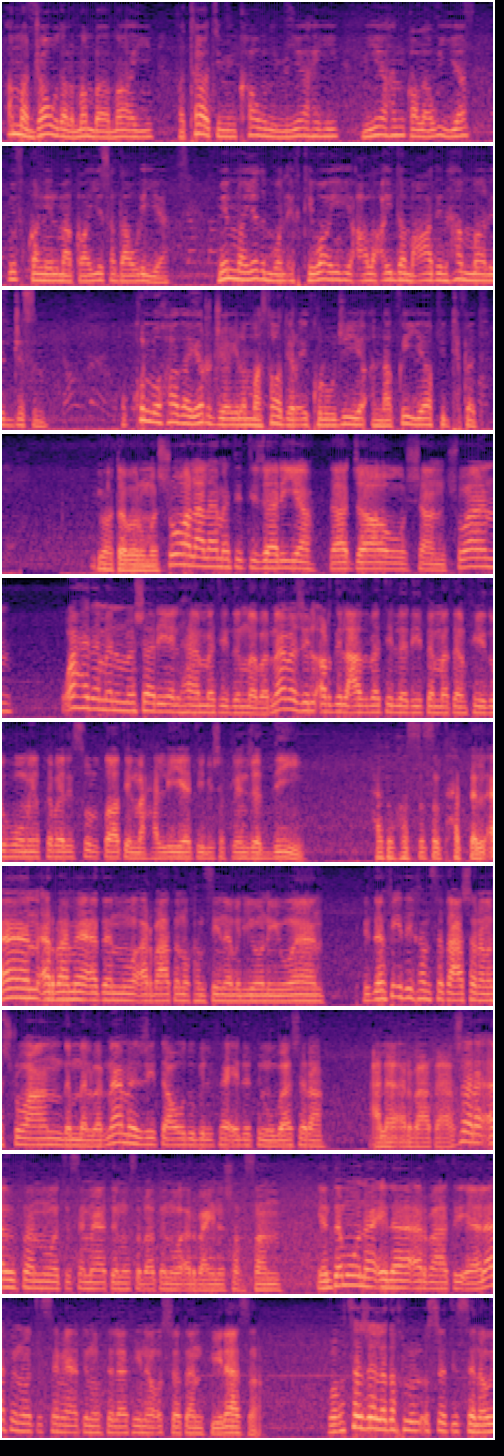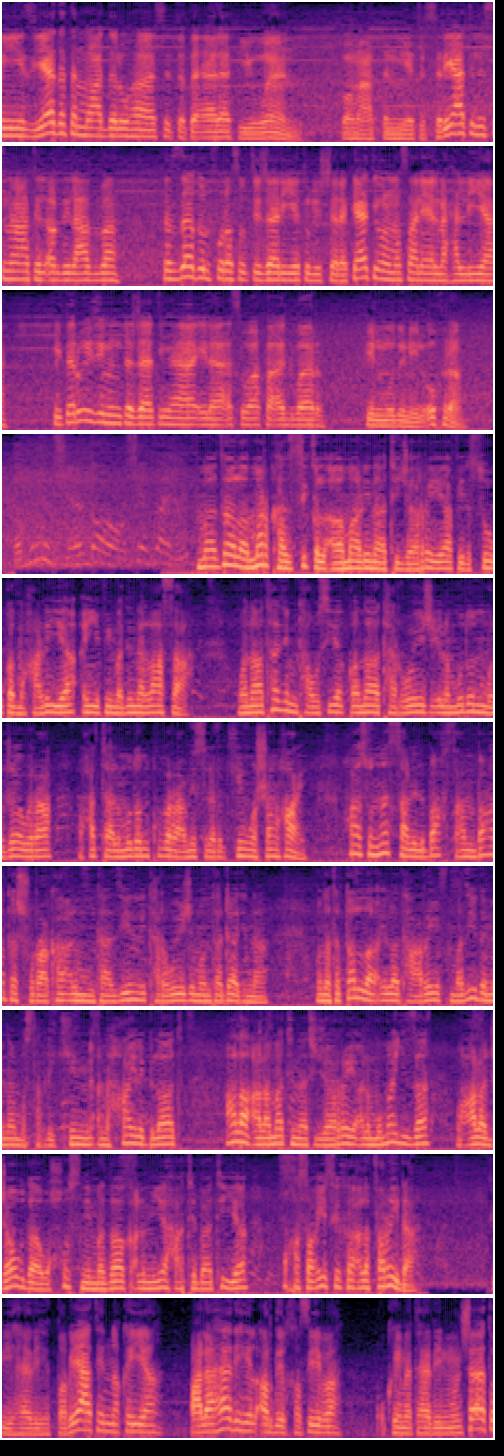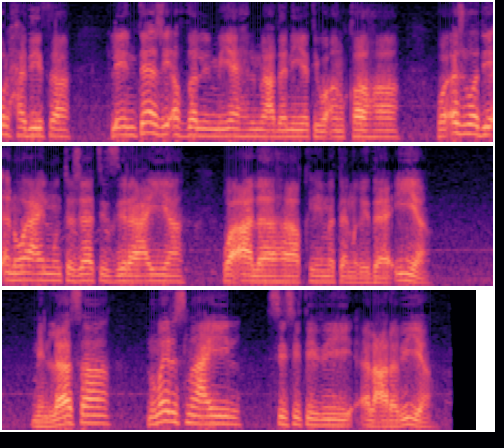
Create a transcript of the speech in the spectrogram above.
أما جودة المنبع المائي فتأتي من كون مياهه مياه قلوية وفقا للمقاييس الدولية مما يضمن احتوائه على أيضا معادن هامة للجسم. وكل هذا يرجع إلى المصادر الإيكولوجية النقية في تبت يعتبر مشروع العلامة التجارية تاجاو شوان واحدا من المشاريع الهامة ضمن برنامج الأرض العذبة الذي تم تنفيذه من قبل السلطات المحلية بشكل جدي. حيث خصصت حتى الآن 454 مليون يوان لتنفيذ 15 مشروعا ضمن البرنامج تعود بالفائدة المباشرة. على 14947 شخصا ينتمون إلى 4930 أسرة في لاسا. وقد سجل دخل الأسرة السنوي زيادة معدلها 6000 يوان. ومع التنمية السريعة لصناعة الأرض العذبة تزداد الفرص التجارية للشركات والمصانع المحلية في ترويج منتجاتها إلى أسواق أكبر في المدن الأخرى. ما زال مركز ثقل آمالنا التجارية في السوق المحلية أي في مدينة لاسا. ونلتزم توسيع قناة الترويج إلى المدن المجاورة وحتى المدن الكبرى مثل بكين وشنغهاي حيث نسعى للبحث عن بعض الشركاء الممتازين لترويج منتجاتنا. ونتطلع إلى تعريف مزيد من المستهلكين من أنحاء البلاد على علاماتنا التجارية المميزة وعلى جودة وحسن مذاق المياه التباتية وخصائصها الفريدة. في هذه الطبيعة النقية وعلى هذه الأرض الخصيبة أقيمت هذه المنشأة الحديثة لإنتاج أفضل المياه المعدنية وأنقاها وأجود أنواع المنتجات الزراعية وأعلاها قيمة غذائية. من لاسا نمير إسماعيل سي سي تي في العربية.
